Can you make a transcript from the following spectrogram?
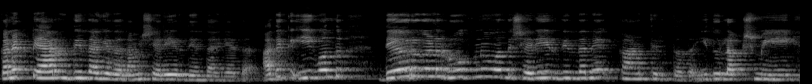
ಕನೆಕ್ಟ್ ಯಾರದಿಂದ ಆಗ್ಯದ? ನಮ್ಮ ಶರೀರದಿಂದ ಆಗ್ಯದ. ಅದಕ್ಕೆ ಈಗ ಒಂದು ದೇವರುಗಳ ರೂಪನೂ ಒಂದು ಶರೀರದಿಂದನೇ ಕಾಣ್ತಿರ್ತದೆ. ಇದು ಲಕ್ಷ್ಮಿ,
